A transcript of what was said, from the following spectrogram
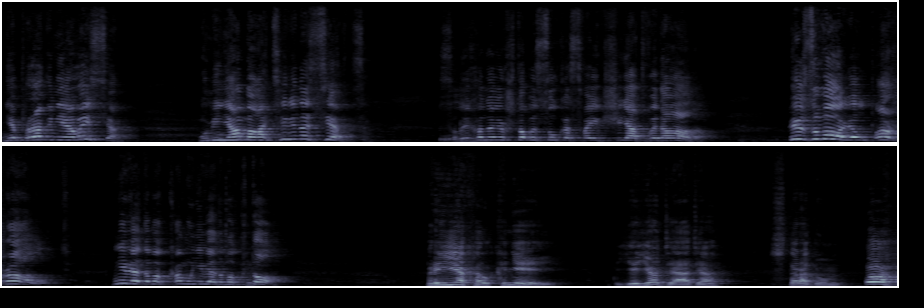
Не прогневайся. У меня матери на сердце. Слыхано ли, чтобы сука своих щенят выдавала? Изволил пожаловать. Неведомо кому, неведомо кто. Приехал к ней ее дядя Стародум. О,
